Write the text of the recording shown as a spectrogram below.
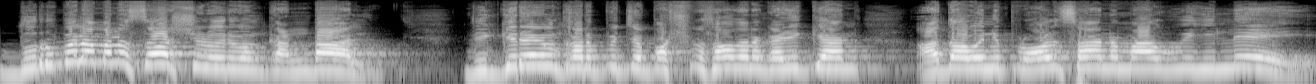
ദുർബല മനസാക്ഷികൾ ഒരുവൻ കണ്ടാൽ വിഗ്രഹങ്ങൾ കറുപ്പിച്ച ഭക്ഷണ സാധനം കഴിക്കാൻ അത് അവന് പ്രോത്സാഹനമാകുകയില്ലേ?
